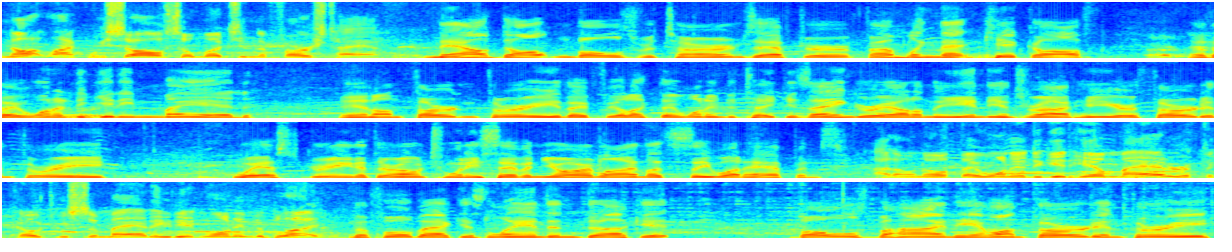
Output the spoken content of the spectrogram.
not like we saw so much in the first half. Now Dalton Bowles returns after fumbling that kickoff. Now they wanted to get him mad. And on third and three, they feel like they want him to take his anger out on the Indians right here. Third and three. West Greene at their own 27 yard line. Let's see what happens. I don't know if they wanted to get him mad or if the coach was so mad he didn't want him to play. The fullback is Landon Duckett. Bowles behind him on third and three.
